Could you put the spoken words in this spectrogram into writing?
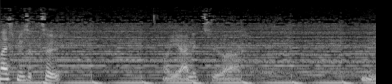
Nice music too. Oh yeah, I need to. Uh, hmm.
